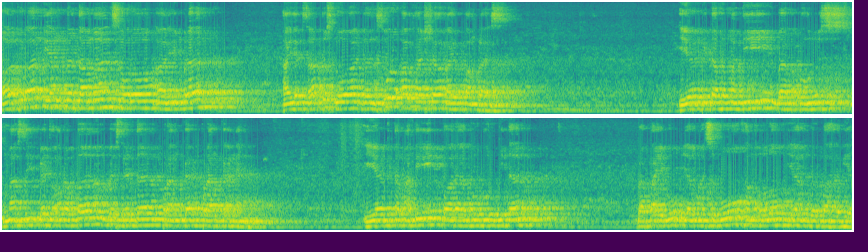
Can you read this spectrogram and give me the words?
Al-Quran yang pertama surah Al-Imran Ayat 102 dan surah Al-Hasyr ayat 18 Yang kita hormati Bapak Pengurus Masjid Betul Arafah beserta perangkat-perangkatnya. Yang kita mati para guru kita Bapak Ibu yang subuh hamba Allah yang berbahagia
